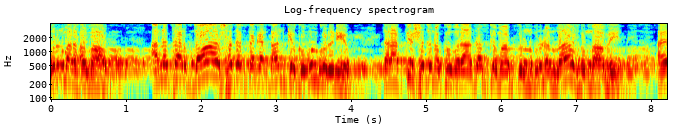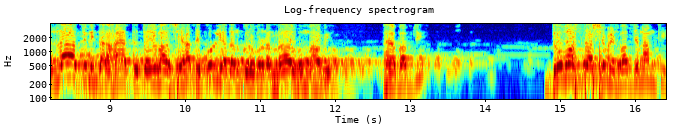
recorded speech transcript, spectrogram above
বলুন মার হাবাব আল্লাহ তার দশ হাজার টাকার দানকে কবুল করে নিও। তার আত্মীয় স্বজন কবর আজাবকে মাফ করুন বলুন আল্লাহ আল্লাহ, তুমি তার হায়াতে তৈবা সিহাতে কুল্লিয়া দান করো। বলুন আল্লাহ হ্যাঁ বাবজি দু বস্তা সিমেন্ট বাবজির নাম কি?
